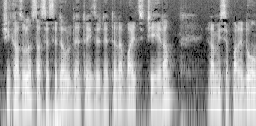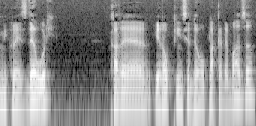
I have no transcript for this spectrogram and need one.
Și în cazul ăsta, SSD-ul de 30 de terabytes, ce era? Era, mi se pare, două microSD-uri care erau prinse de o placă de bază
